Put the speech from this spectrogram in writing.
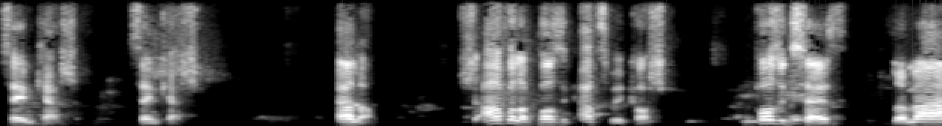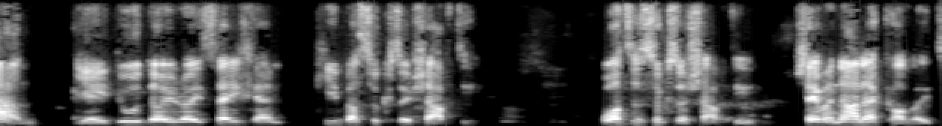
Same cash. Same cash. Ella. Shafal apozik atzvi Posuk says, Laman, Yedu Doiroi Seichem, Ki Basuksa Shafti. What's a Suksa Shafti? Shema Nana Kovet.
